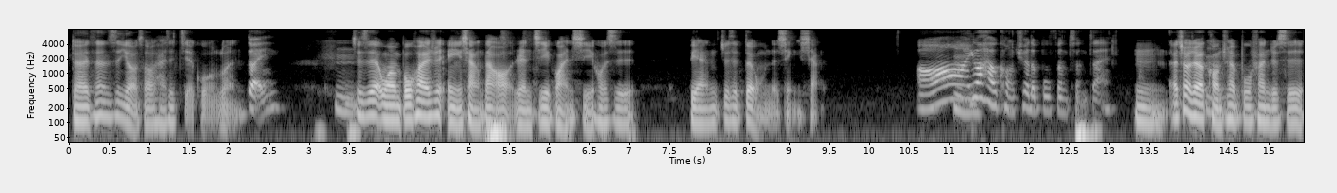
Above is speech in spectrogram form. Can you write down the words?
对，真的是有时候还是结果论。对，嗯，就是我们不会去影响到人际关系，或是别人就是对我们的形象。哦，嗯，因为还有孔雀的部分存在。嗯，而且我觉得孔雀部分就是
